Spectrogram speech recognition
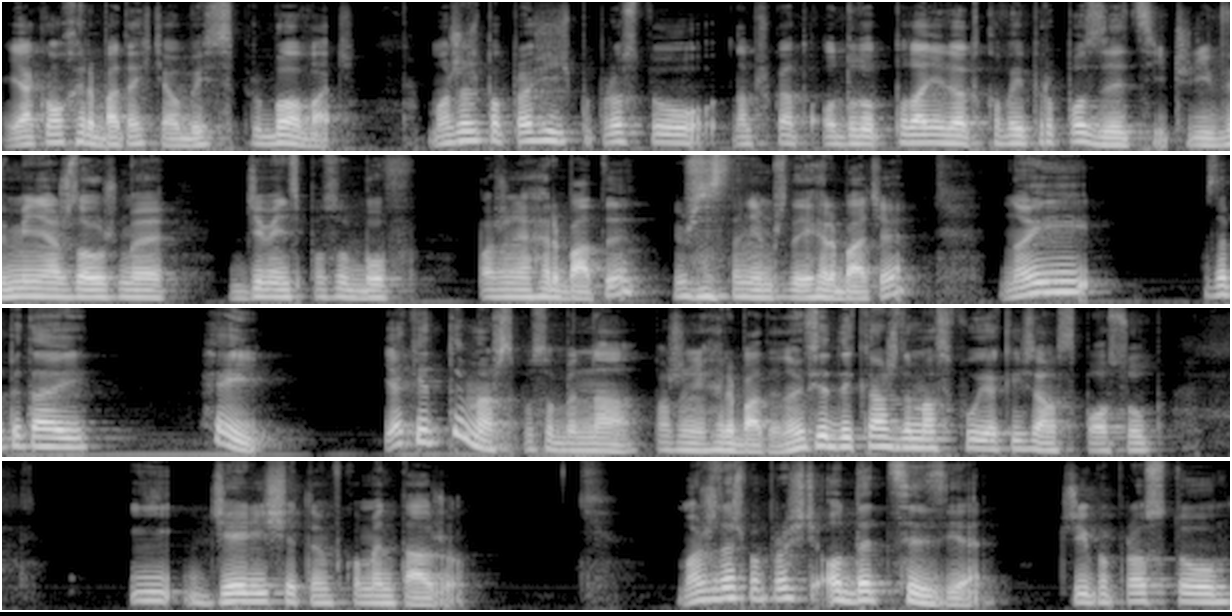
Jaką herbatę chciałbyś spróbować? Możesz poprosić po prostu na przykład o do, podanie dodatkowej propozycji, czyli wymieniasz załóżmy 9 sposobów parzenia herbaty, już zostaniemy przy tej herbacie, no i zapytaj, hej, jakie Ty masz sposoby na parzenie herbaty? No i wtedy każdy ma swój jakiś tam sposób i dzieli się tym w komentarzu. Możesz też poprosić o decyzję, czyli po prostu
